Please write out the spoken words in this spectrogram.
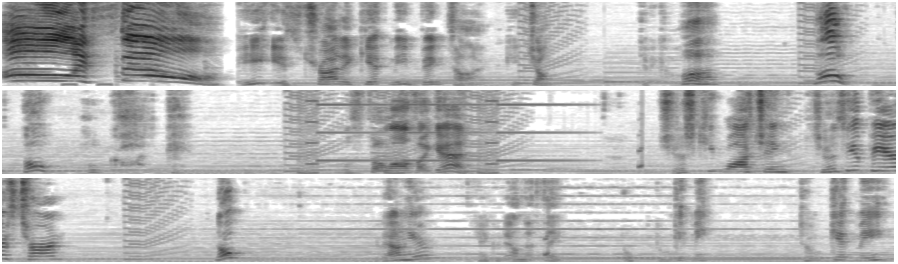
Oh, I fell! He is trying to get me big time. Okay, jump. Here we go. Huh? No! Oh! Oh god, okay. Fell off again. Just keep watching. As soon as he appears, turn. Nope. Go down here. Can't go down that thing. Nope, don't get me. Don't get me.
